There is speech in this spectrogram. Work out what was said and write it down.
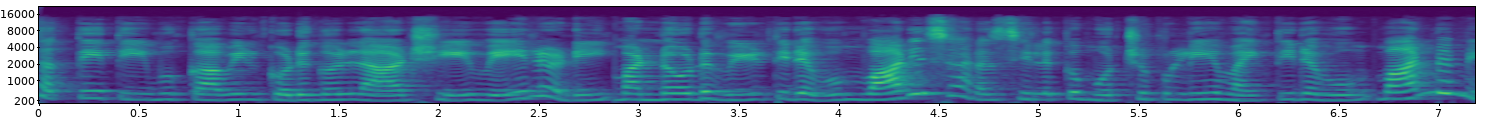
சக்தி திமுகவின் கொடுங்கோல் ஆட்சியை வேரடி மண்ணோடு வீழ்த்திடவும் வாரிசு அரசியலுக்கு முற்றுப்புள்ளியை வைத்திடவும் மாண்புமிகு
